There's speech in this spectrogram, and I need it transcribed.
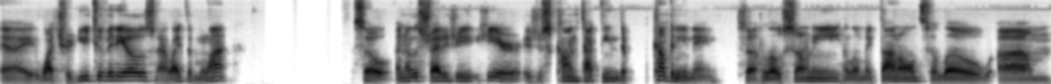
uh, watch your YouTube videos. I like them a lot. So another strategy here is just contacting the company name. So hello Sony, hello McDonald's, hello um,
